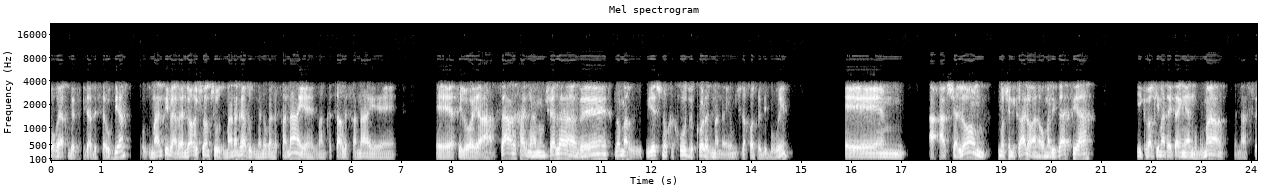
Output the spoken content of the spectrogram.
אורח בוועידה בסעודיה. הוזמנתי, ואני לא הראשון שהוזמן אגב, הוזמנו גם לפניי, אה, זמן קצר לפניי אה, אה, אפילו היה שר אחד מהממשלה, וכלומר, יש נוכחות וכל הזמן היו משלחות ודיבורים. השלום, כמו שנקרא לו, הנורמליזציה, היא כבר כמעט הייתה עניין מוגמר, למעשה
